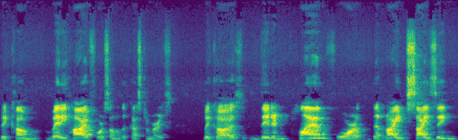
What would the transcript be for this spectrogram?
become very high for some of the customers because they didn't plan for the right sizing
